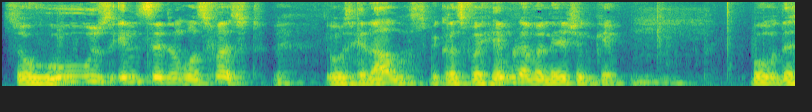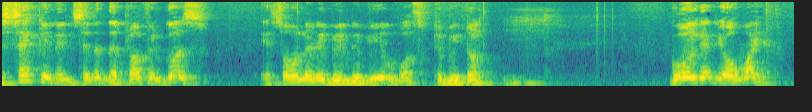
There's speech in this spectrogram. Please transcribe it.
So whose incident was first? It was Hilal's, because for him revelation came. But the second incident, the Prophet goes, it's already been revealed what's to be done. Go and get your wife.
